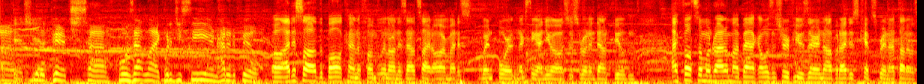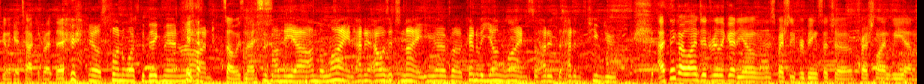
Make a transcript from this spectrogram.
Uh, Pitch, little yeah. pitch. Uh, what was that like? What did you see, and how did it feel? Well, I just saw the ball kind of fumbling on his outside arm. I just went for it. Next thing I knew, I was just running downfield, and I felt someone right on my back. I wasn't sure if he was there or not, but I just kept sprinting. I thought I was going to get tackled right there. Yeah, it was fun to watch the big man run. yeah, it's always nice. on the uh, on the line. How did how was it tonight? You have uh, kind of a young line, so how did the, how did the team do? I think our line did really good, you know, especially for being such a fresh line. We, um,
